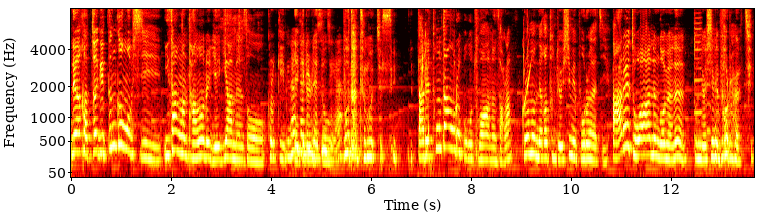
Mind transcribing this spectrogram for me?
내가 갑자기 뜬금없이 이상한 단어를 얘기하면서 그렇게 그 남자는 얘기를 무슨 해도 죄야? 보다듬어줄 수 있는. 나를 통장으로 보고 좋아하는 사람? 그러면 내가 돈 열심히 벌어야지. 나를 좋아하는 거면은 돈 열심히 벌어야지.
